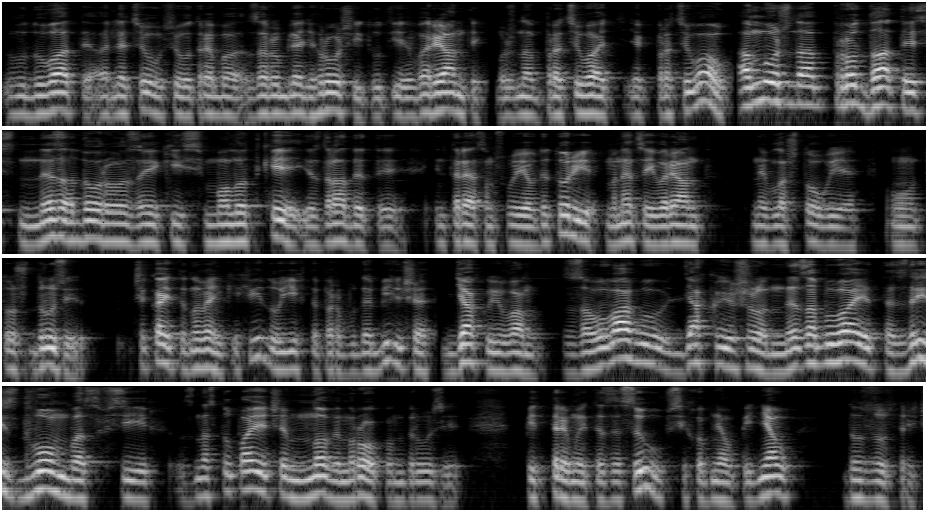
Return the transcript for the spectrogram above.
годувати. А для цього всього треба заробляти гроші. Тут є варіанти. Можна працювати як працював, а можна продатись незадорого за якісь молотки і зрадити інтересам своєї аудиторії. Мене цей варіант не влаштовує. О, тож, друзі. Чекайте новеньких відео, їх тепер буде більше. Дякую вам за увагу. Дякую, що не забуваєте. З Різдвом вас всіх, з наступаючим новим роком, друзі. Підтримуйте ЗСУ, всіх обняв, підняв. До зустрічі!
